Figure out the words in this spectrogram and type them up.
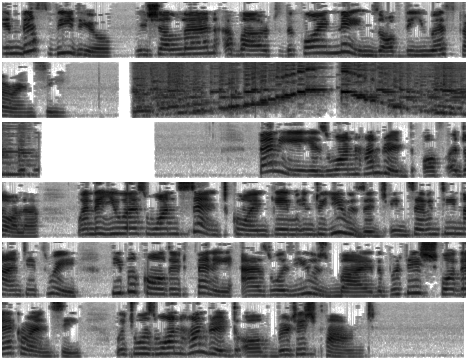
In this video, we shall learn about the coin names of the US currency. Penny is one hundredth of a dollar. When the US one cent coin came into usage in 1793, people called it penny as was used by the British for their currency, which was one hundredth of British pound.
